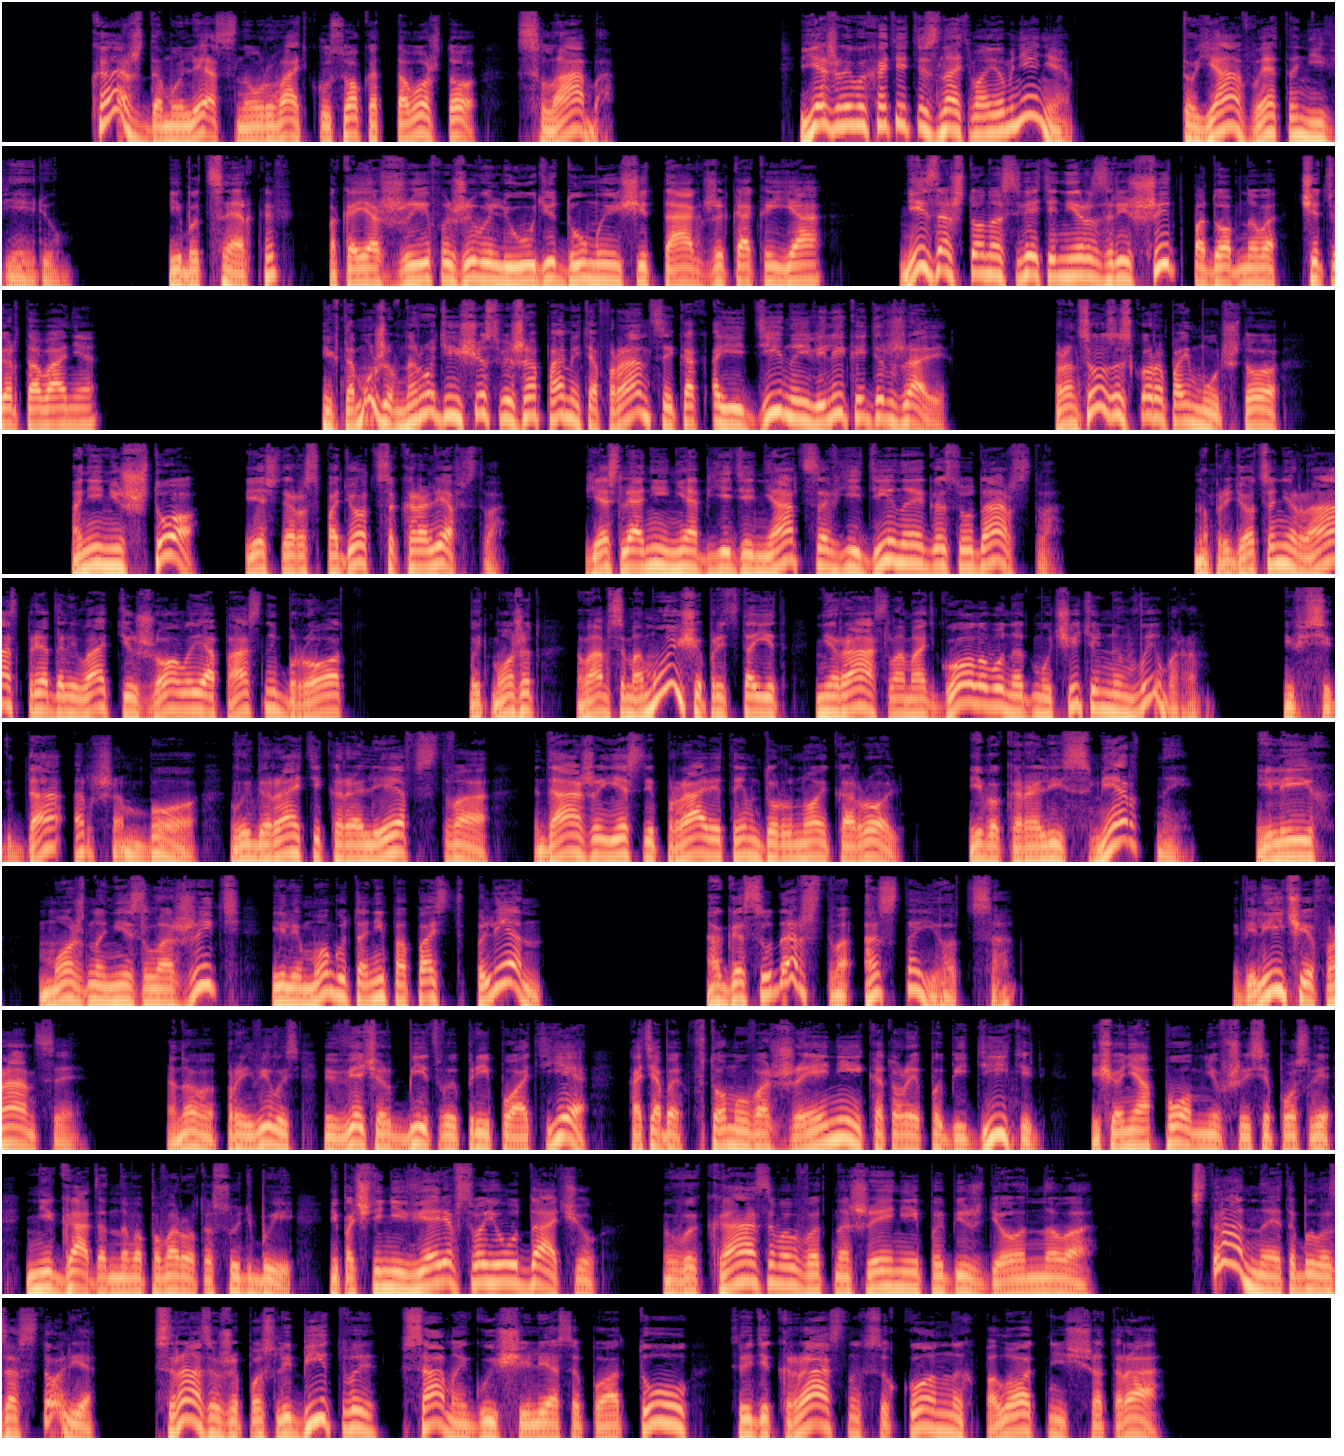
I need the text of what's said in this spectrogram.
Каждому лестно урвать кусок от того, что слабо. Ежели вы хотите знать мое мнение, то я в это не верю. Ибо церковь пока я жив и живы люди, думающие так же, как и я, ни за что на свете не разрешит подобного четвертования. И к тому же в народе еще свежа память о Франции как о единой великой державе. Французы скоро поймут, что они ничто, если распадется королевство, если они не объединятся в единое государство но придется не раз преодолевать тяжелый и опасный брод. Быть может, вам самому еще предстоит не раз ломать голову над мучительным выбором. И всегда, Аршамбо, выбирайте королевство, даже если правит им дурной король, ибо короли смертны, или их можно не сложить, или могут они попасть в плен, а государство остается. Величие Франции. Оно проявилось в вечер битвы при Пуатье, хотя бы в том уважении, которое победитель, еще не опомнившийся после негаданного поворота судьбы и почти не веря в свою удачу, выказывал в отношении побежденного. Странно это было застолье. Сразу же после битвы, в самой гуще леса Пуату, среди красных суконных полотнищ шатра.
